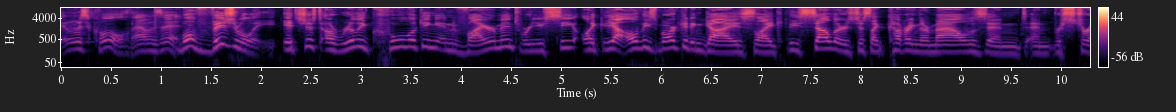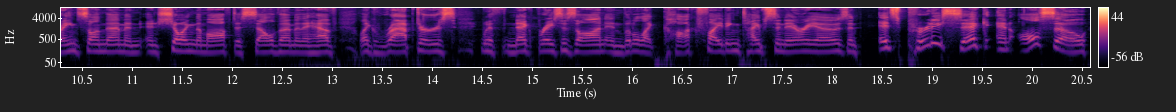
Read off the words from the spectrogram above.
it was cool. That was it. Well, visually, it's just a really cool looking environment where you see like yeah, all these marketing guys, like these sellers just like covering their mouths and and restraints on them and, and showing them off to sell them and they have like raptors with neck braces on and little like cockfighting type scenarios and it's pretty sick and also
